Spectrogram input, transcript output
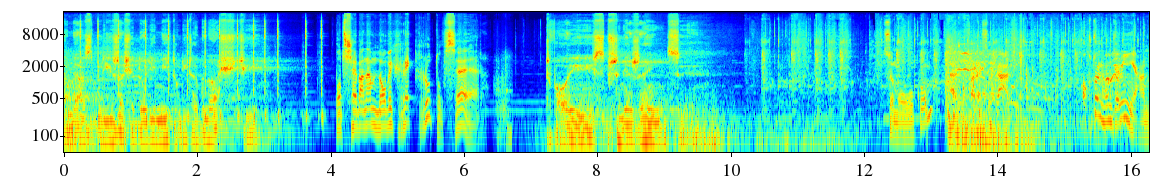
armia zbliża się do limitu liczebności. Potrzeba nam nowych rekrutów, ser. Twoi sprzymierzeńcy. سموكم الفرس تعدو اقتلهم جميعا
